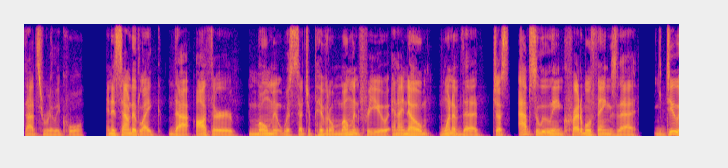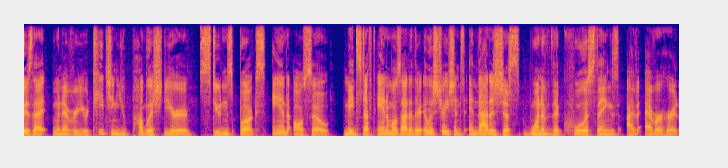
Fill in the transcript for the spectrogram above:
That's really cool and it sounded like that author moment was such a pivotal moment for you and i know one of the just absolutely incredible things that you do is that whenever you're teaching, you published your students' books and also made stuffed animals out of their illustrations. And that is just one of the coolest things I've ever heard.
